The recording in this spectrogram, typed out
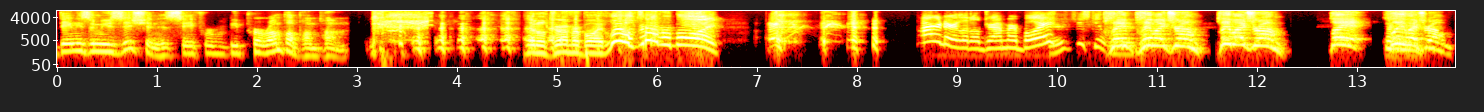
Danny's a musician. His safe word would be parumpa pum pum. Little drummer boy. Little drummer boy. Harder, little drummer boy. Dude, just get Play, weird. play my drum. Play my drum. Play it. Play my drum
